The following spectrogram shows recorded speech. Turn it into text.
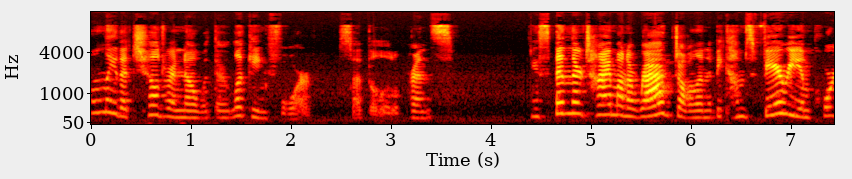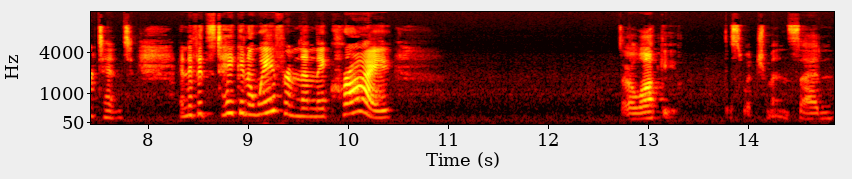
Only the children know what they're looking for, said the little prince. They spend their time on a rag doll and it becomes very important. And if it's taken away from them, they cry. They're lucky, the switchman said.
